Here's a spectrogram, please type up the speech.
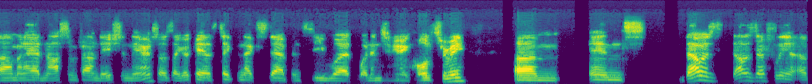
um, and I had an awesome foundation there. So I was like, okay, let's take the next step and see what what engineering holds for me. Um, and that was that was definitely a,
